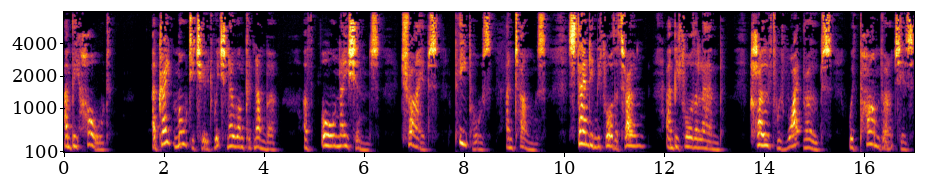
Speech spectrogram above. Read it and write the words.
and behold a great multitude which no one could number of all nations, tribes, peoples and tongues standing before the throne and before the Lamb, clothed with white robes, with palm branches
